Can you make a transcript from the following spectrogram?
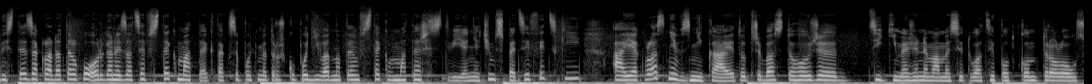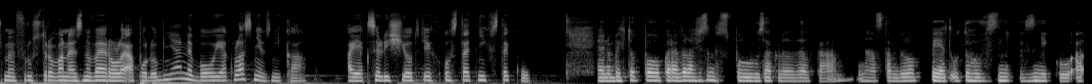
Vy jste zakladatelkou organizace Vztek matek, tak se pojďme trošku podívat na ten vztek v mateřství. Je něčím specifický a jak vlastně vzniká? Je to třeba z toho, že cítíme, že nemáme situaci pod kontrolou, jsme frustrované z nové role a podobně, nebo jak vlastně vzniká? A jak se liší od těch ostatních vzteků? Jenom bych to popravila, že jsem spoluzakladatelka. Nás tam bylo pět u toho vzniku a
